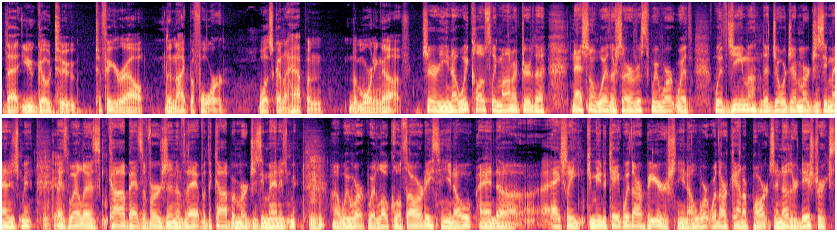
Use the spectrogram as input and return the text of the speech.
that you go to to figure out the night before what's going to happen the morning of? Sure, you know we closely monitor the National Weather Service. We work with with GEMA, the Georgia Emergency Management, okay. as well as Cobb has a version of that with the Cobb Emergency Management. Mm-hmm. Uh, we work with local authorities, you know, and uh, actually communicate with our peers. You know, work with our counterparts in other districts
